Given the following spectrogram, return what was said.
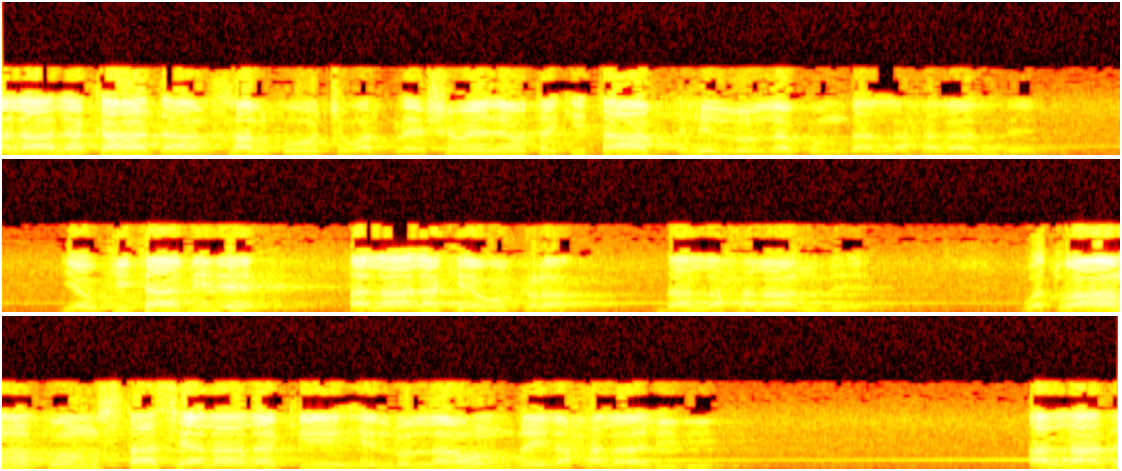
الا لک دا خلقو چې ورکړې شوی دی او ته کتاب حل لکم د الله حلال دی یو کتابی دی الا لک وکړه د الله حلال دی وتعامکم استاسی الا لک حل لهم دی له حلال دی الله د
